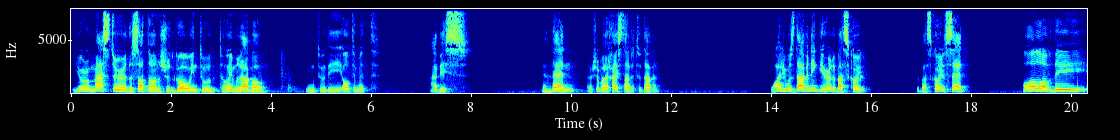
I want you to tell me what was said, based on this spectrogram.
your master, the Satan, should go into the Toim Rabo, into the ultimate abyss and then Rosh Bar Yochai started to daven. While he was davening, he heard a baskoil. The baskoil said, all of the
